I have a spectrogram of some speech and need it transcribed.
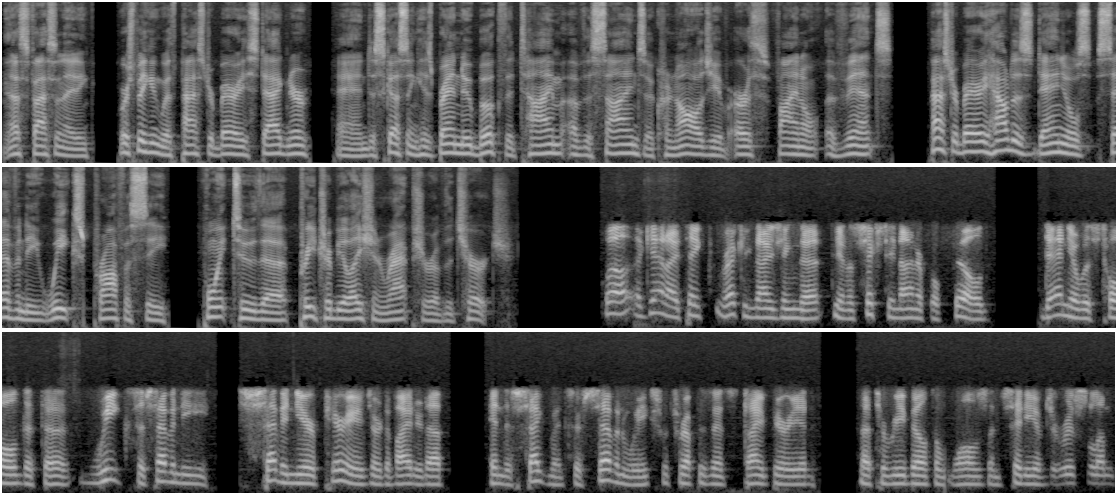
That's fascinating. We're speaking with Pastor Barry Stagner and discussing his brand new book, The Time of the Signs, a chronology of Earth's final events. Pastor Barry, how does Daniel's 70 weeks prophecy point to the pre tribulation rapture of the church? Well, again, I think recognizing that, you know, 69 are fulfilled, Daniel was told that the weeks, the 77 year periods, are divided up into segments of seven weeks, which represents the time period uh, to rebuild the walls and city of Jerusalem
